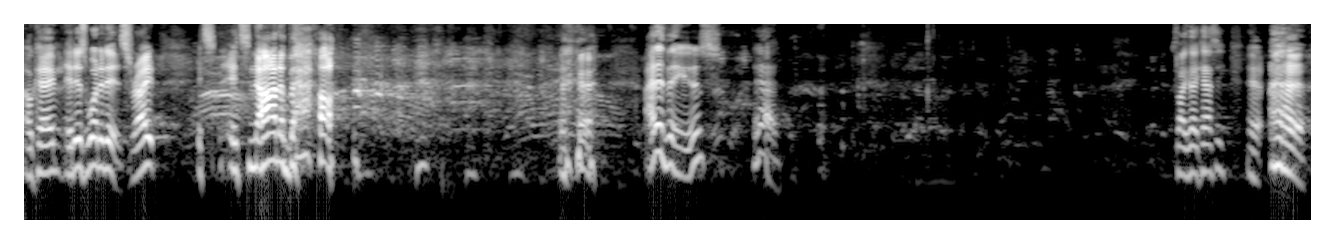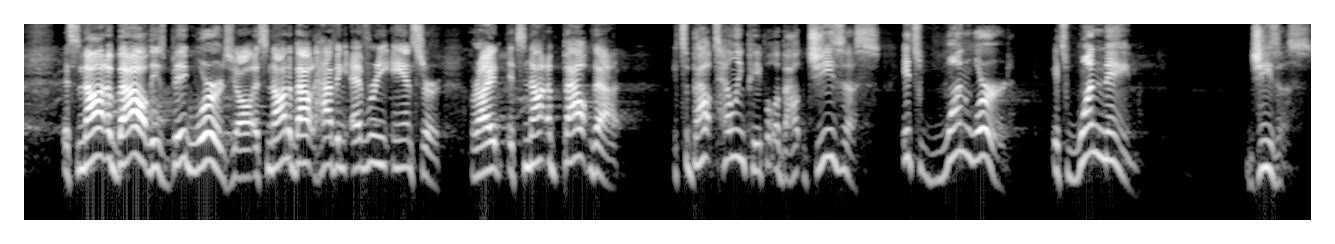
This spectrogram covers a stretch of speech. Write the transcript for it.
okay? It is what it is, right? It's, it's not about. I didn't think it is. Yeah, It's like that, Cassie? Yeah. it's not about these big words, y'all. It's not about having every answer, right? It's not about that. It's about telling people about Jesus. It's one word, it's one name Jesus.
